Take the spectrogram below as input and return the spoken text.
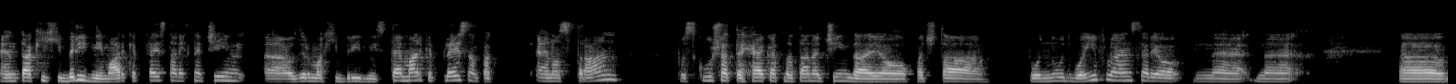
en taki hibridni marketplace, na nek način, uh, oziroma hibridni ste marketplace, ampak eno stran poskušate hekati na ta način, da jo pač ta ponudbo influencerjev ne, ne uh,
